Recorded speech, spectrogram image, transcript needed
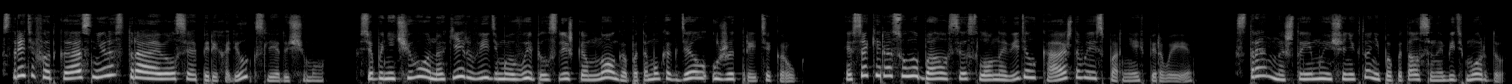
Встретив отказ, не расстраивался, а переходил к следующему. Все бы ничего, но Кир, видимо, выпил слишком много, потому как делал уже третий круг. И всякий раз улыбался, словно видел каждого из парней впервые. Странно, что ему еще никто не попытался набить морду.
